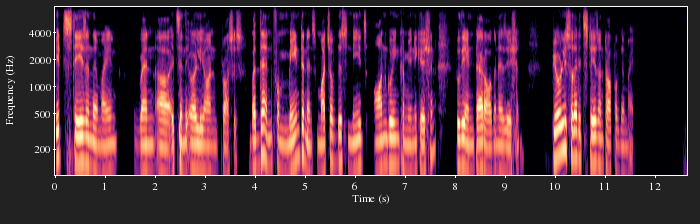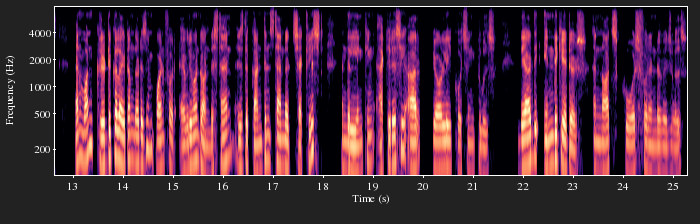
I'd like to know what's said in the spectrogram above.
it stays in their mind when uh, it's in the early on process. But then for maintenance much of this needs ongoing communication to the entire organization purely so that it stays on top of their mind. And one critical item that is important for everyone to understand is the content standard checklist and the linking accuracy are purely coaching tools. They are the indicators and not scores for individuals.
